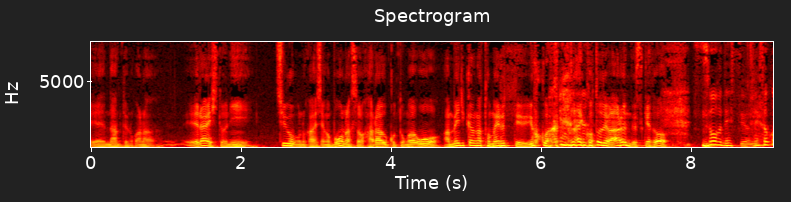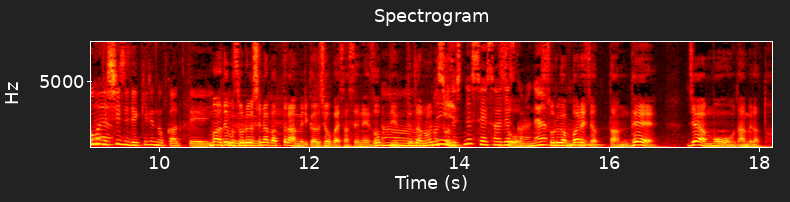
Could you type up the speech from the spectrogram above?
えー、なんていうのかな偉い人に中国の会社がボーナスを払うことをアメリカが止めるっていうよくわからないことではあるんですけど。そうですよね。そこまで支持できるのかってまあでもそれをしなかったらアメリカで商売させねえぞって言ってたのに、まあ、そうですね。制裁ですからね。それがばれちゃったんで、じゃあもうだめだと。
